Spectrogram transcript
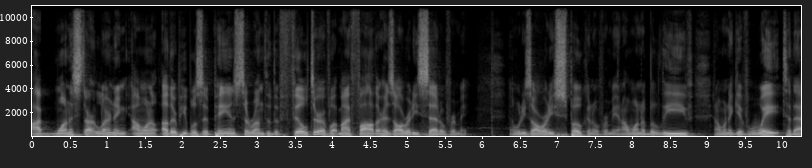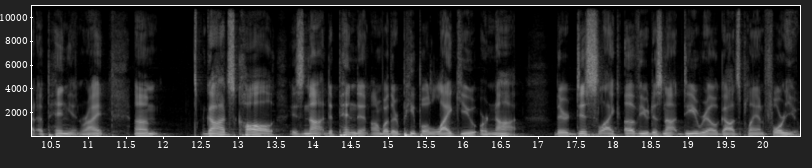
I want to start learning. I want other people's opinions to run through the filter of what my father has already said over me and what he's already spoken over me. And I want to believe and I want to give weight to that opinion, right? Um, God's call is not dependent on whether people like you or not. Their dislike of you does not derail God's plan for you.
